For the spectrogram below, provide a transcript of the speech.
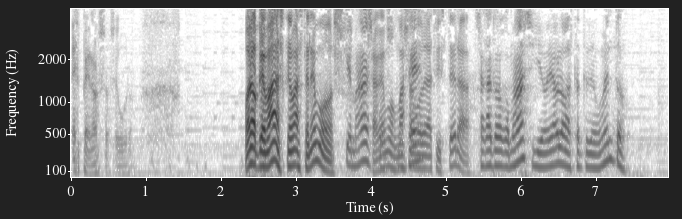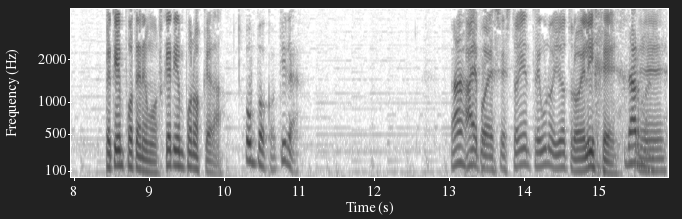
Es penoso, seguro. Bueno, ¿qué más? ¿Qué más tenemos? ¿Qué más? Saquemos Pues, no más sé. algo de la chistera. Saca todo algo más y yo he hablado bastante de momento. ¿Qué tiempo tenemos? ¿Qué tiempo nos queda? Un poco, tira. Ah, Ay, pues estoy entre uno y otro. Elige. Darkman. Eh,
